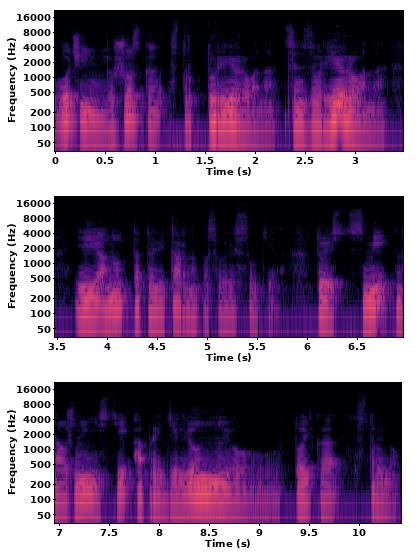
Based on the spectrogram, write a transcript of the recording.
очень жестко структурировано, цензурировано, и оно тоталитарно по своей сути. То есть СМИ должны нести определенную только струю.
